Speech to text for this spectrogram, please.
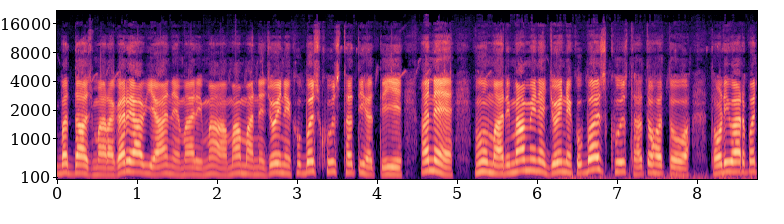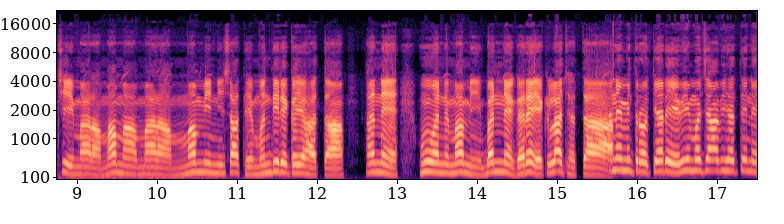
બધા જ મારા ઘરે આવ્યા અને મારી મા મામાને જોઈને ખૂબ જ ખુશ થતી હતી. અને હું મારી મામીને જોઈને ખૂબ જ ખુશ થતો હતો. થોડી વાર પછી મારા મામા મારા મમ્મીની સાથે મંદિરે ગયા હતા. અને હું અને મામી બંને ઘરે એકલા જ હતા. અને મિત્રો ત્યારે એવી મજા આવી હતી ને,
